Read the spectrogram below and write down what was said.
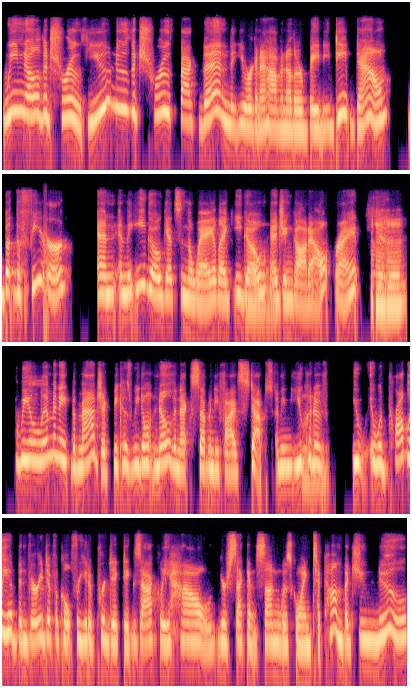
We know the truth. You knew the truth back then that you were going to have another baby deep down, but the fear and and the ego gets in the way, like ego mm. edging God out, right? Mm-hmm. We eliminate the magic because we don't know the next 75 steps. I mean, you mm. could have mm. You it would probably have been very difficult for you to predict exactly how your second son was going to come, but you knew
